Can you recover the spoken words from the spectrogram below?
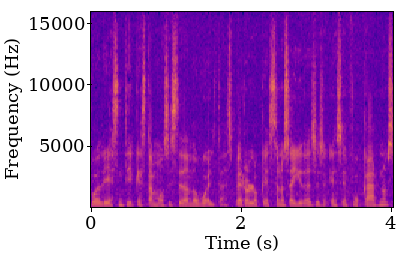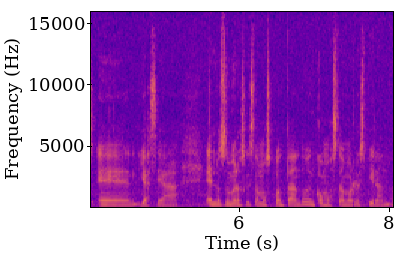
podría sentir que estamos este, dando vueltas, pero lo que esto nos ayuda es, es enfocarnos en, ya sea en los números que estamos contando, en cómo estamos respirando.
